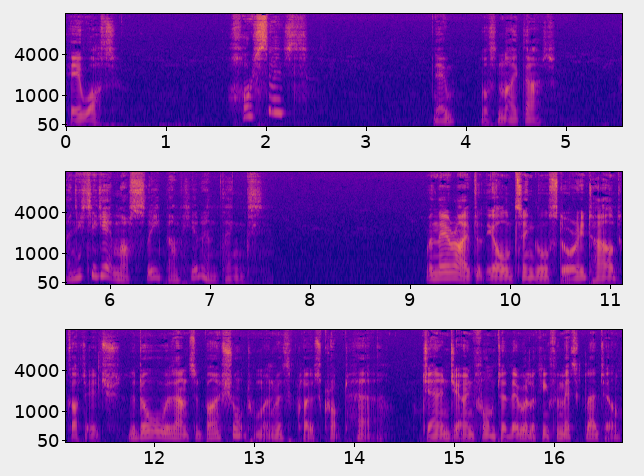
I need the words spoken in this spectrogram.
Hear what? Horses? No, nothing like that. I need to get more sleep. I'm hearing things. When they arrived at the old single story tiled cottage, the door was answered by a short woman with close cropped hair. Jen and Joe informed her they were looking for Miss Gledhill,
